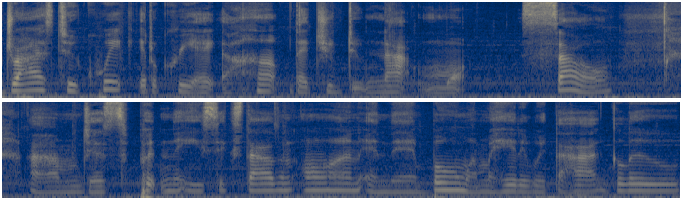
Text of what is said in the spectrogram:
dries too quick, it'll create a hump that you do not want. So I'm just putting the E6000 on and then boom, I'm gonna hit it with the hot glue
